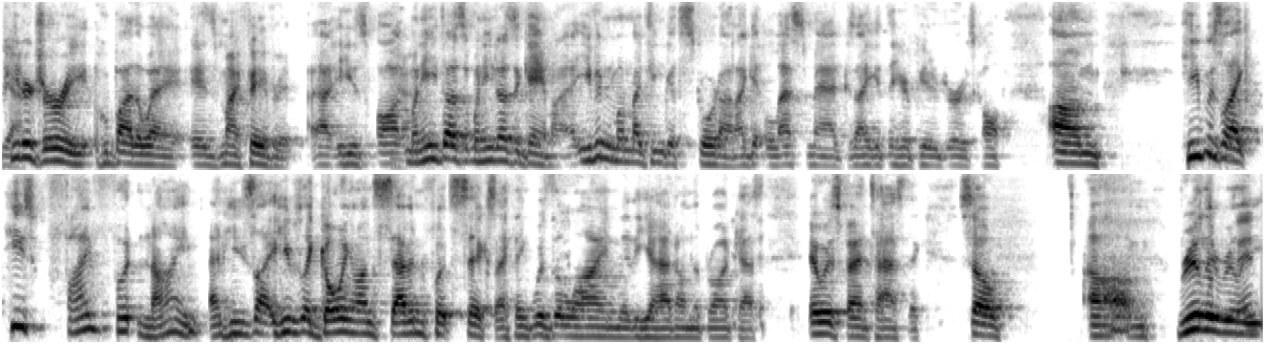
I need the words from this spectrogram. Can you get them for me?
yeah. Peter Drury, who by the way is my favorite, uh, he's yeah. when he does when he does a game. I, even when my team gets scored on, I get less mad because I get to hear Peter Drury's call. Um, he was like he's five foot nine and he's like he was like going on seven foot six i think was the line that he had on the broadcast. It was fantastic. So um really really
